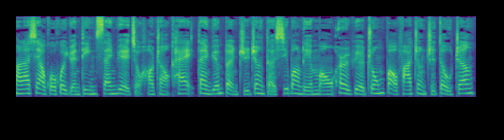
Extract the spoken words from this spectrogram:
马来西亚国会原定三月九号召开，但原本执政的希望联盟二月中爆发政治斗争，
